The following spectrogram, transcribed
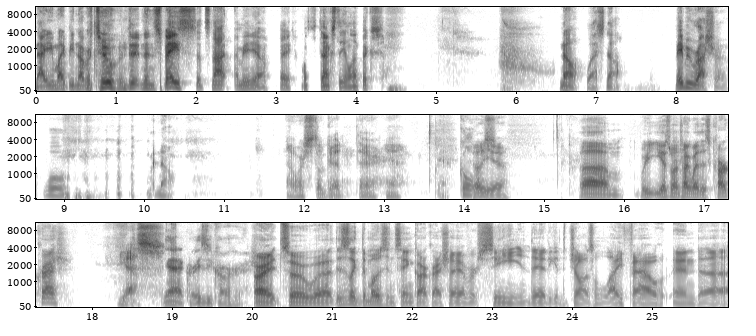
now you might be number two in, in space. That's not, I mean, you know, hey. What's next? The Olympics? No, Wes, no. Maybe Russia will, but no. No, we're still good there. Yeah. Yeah. Goals. Oh, yeah. Um, you guys want to talk about this car crash? Yes. Yeah, crazy car crash. All right, so uh, this is like the most insane car crash I ever seen. They had to get the jaws of life out, and uh,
